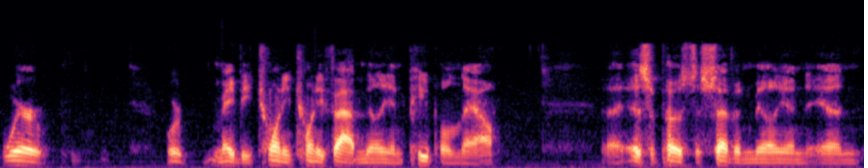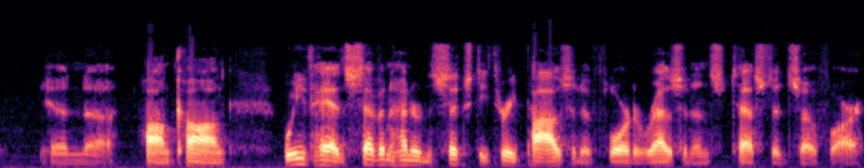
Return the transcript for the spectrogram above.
we're we're maybe 20, 25 million people now, uh, as opposed to seven million in in uh, Hong Kong. We've had 763 positive Florida residents tested so far,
